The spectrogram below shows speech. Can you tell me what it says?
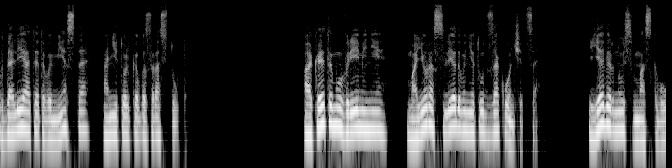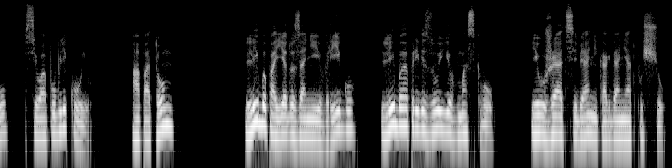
Вдали от этого места они только возрастут. А к этому времени мое расследование тут закончится. Я вернусь в Москву, все опубликую. А потом либо поеду за ней в Ригу, либо привезу ее в Москву и уже от себя никогда не отпущу.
